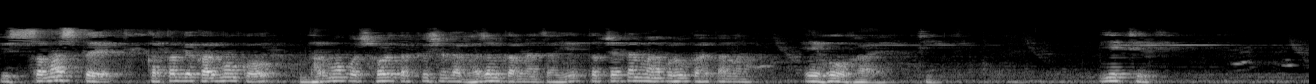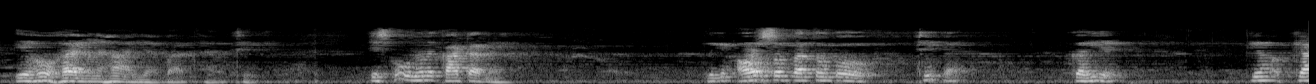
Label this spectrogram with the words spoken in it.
कि समस्त कर्तव्य कर्मों को, धर्मों को छोड़कर कृष्ण का भजन करना चाहिए तो चैतन्य महाप्रभु कहता ना, ए हो है ठीक ये ठीक ये हो है मैंने हाँ यह बात है, ठीक इसको उन्होंने काटा नहीं। लेकिन और सब बातों को ठीक है, कहिए कि हम क्या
